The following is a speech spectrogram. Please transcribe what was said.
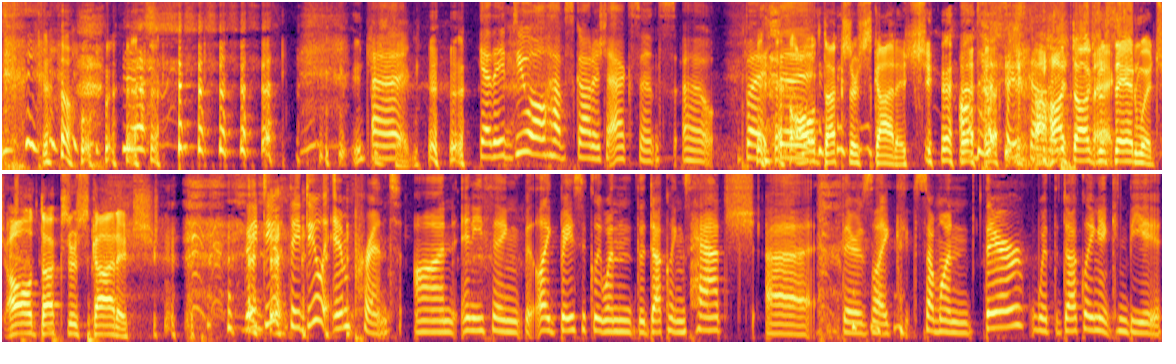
Interesting. yeah, they do all have Scottish accents. Uh, but the, all ducks are Scottish. all ducks are Scottish. a hot dog's a sandwich. All ducks are Scottish. they do they do imprint on anything like basically when the ducklings hatch uh, there's like someone there with the duckling it can be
